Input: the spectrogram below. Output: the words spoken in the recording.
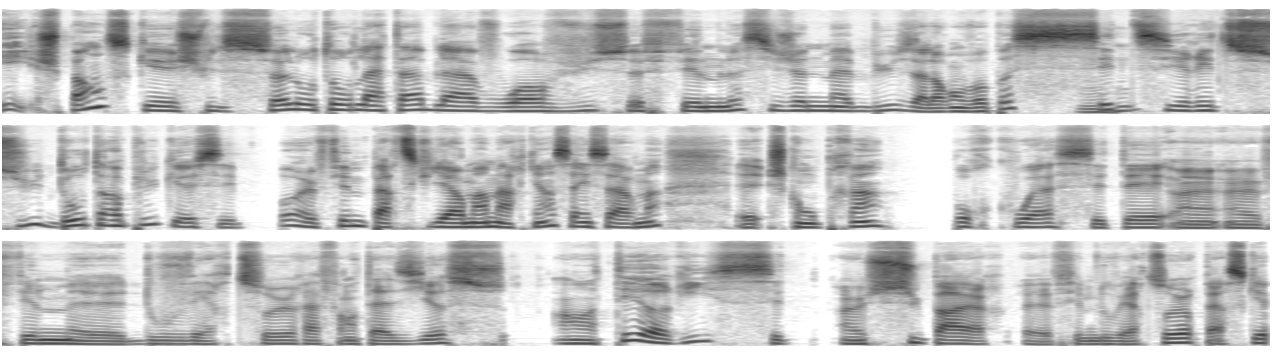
Et je pense que je suis le seul autour de la table à avoir vu ce film-là, si je ne m'abuse. Alors, on va pas mhm. s'étirer dessus, d'autant plus que c'est pas un film particulièrement marquant, sincèrement. je comprends pourquoi c'était un, film euh, d'ouverture à Fantasia. En théorie, c'est un super euh, film d'ouverture parce que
